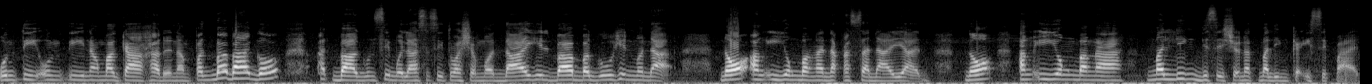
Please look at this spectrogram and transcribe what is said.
unti-unti nang magkakaroon ng pagbabago at bagong simula sa sitwasyon mo dahil babaguhin mo na no ang iyong mga nakasanayan no ang iyong mga maling desisyon at maling kaisipan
